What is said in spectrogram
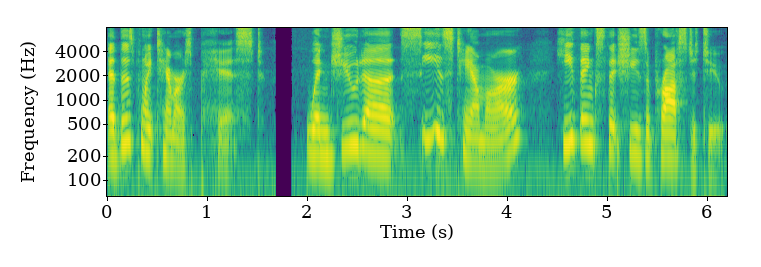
at this point, Tamar's pissed. When Judah sees Tamar, he thinks that she's a prostitute.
